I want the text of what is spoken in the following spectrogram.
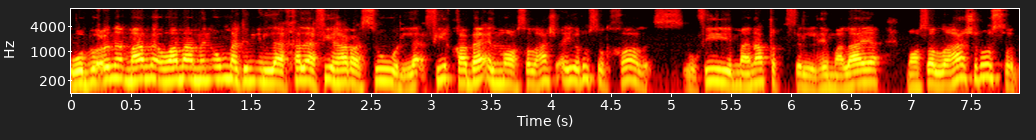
وما من أمة إلا خلا فيها رسول. لا في قبائل ما وصلهاش أي رسل خالص وفي مناطق في الهيمالايا ما وصلهاش رسل.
